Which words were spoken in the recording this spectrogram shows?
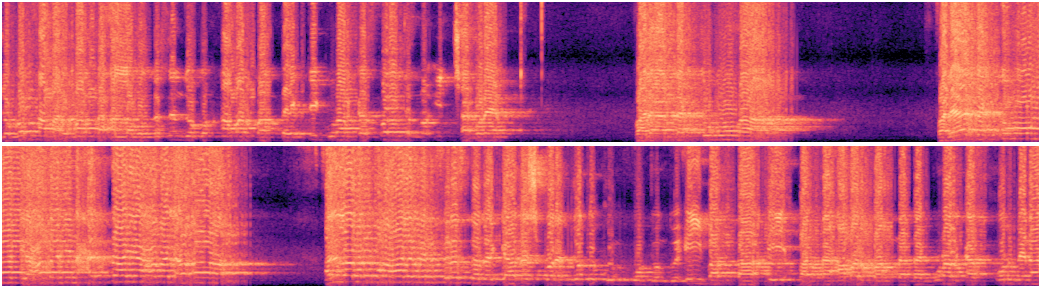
যখন আমার আল্লাহ বলতেছেন, যখন আমার একটি কাজ করার জন্য ইচ্ছা করে ফালা তাকতুবুহা বিআমালিন হাত্তা ইয়ামালাহা আল্লাহ রাব্বুল আলামিন ফেরেশতাদেরকে আদেশ করেন, যতক্ষণ পর্যন্ত এই বান্দা এই বান্দা, আমার বান্দাটা গুনার কাজ করবে না,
